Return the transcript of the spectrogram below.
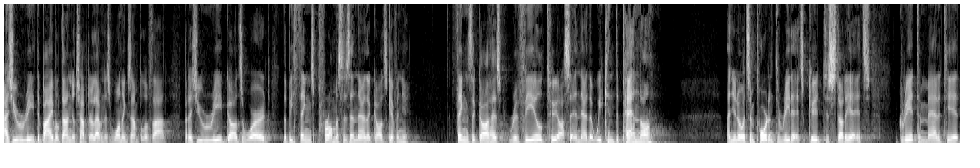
As you read the Bible, Daniel chapter 11 is one example of that. But as you read God's word, there'll be things, promises in there that God's given you. Things that God has revealed to us in there that we can depend on. And you know, it's important to read it, it's good to study it, it's great to meditate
